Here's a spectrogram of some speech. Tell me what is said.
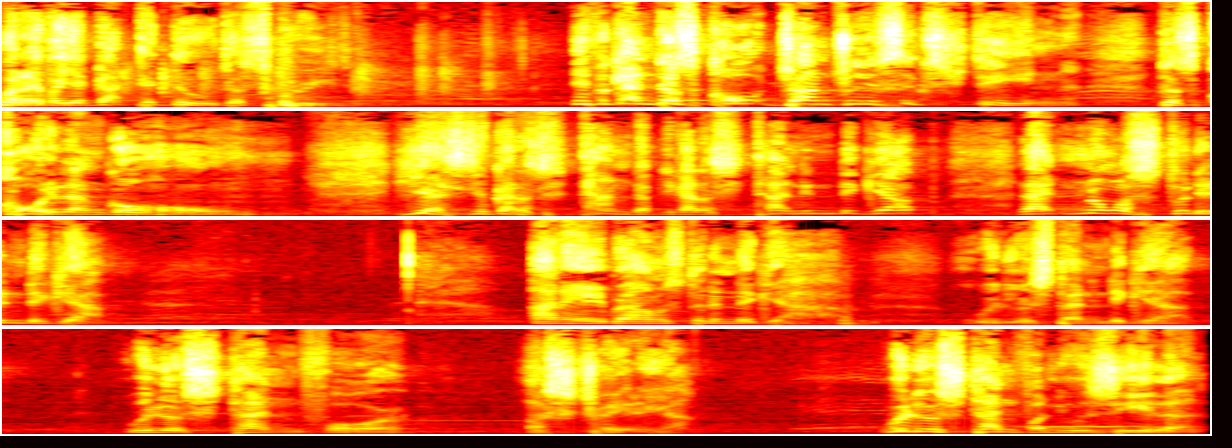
Whatever you got to do, just preach. If you can just quote John 3:16, just quote it and go home. Yes, you got to stand up. You got to stand in the gap like Noah stood in the gap. And Abraham stood in the gap. Will you stand in the gap? Will you stand for Australia? Will you stand for New Zealand?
